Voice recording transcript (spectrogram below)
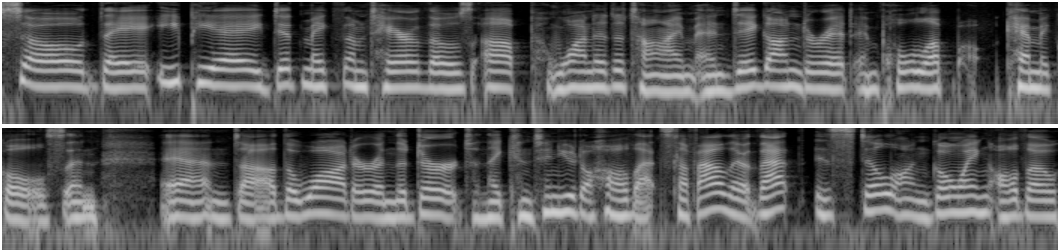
So the EPA did make them tear those up one at a time and dig under it and pull up chemicals and and uh, the water and the dirt, and they continue to haul that stuff out of there. That is still ongoing, although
